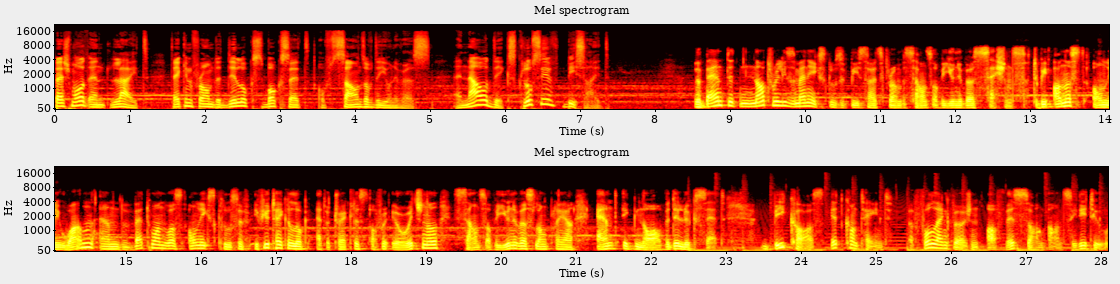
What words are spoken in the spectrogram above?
Depeche Mode and Light, taken from the deluxe box set of Sounds of the Universe. And now the exclusive B side. The band did not release many exclusive B-sides from the Sounds of the Universe sessions. To be honest, only one, and that one was only exclusive if you take a look at the tracklist of the original Sounds of the Universe long player and ignore the deluxe set, because it contained a full-length version of this song on CD2.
